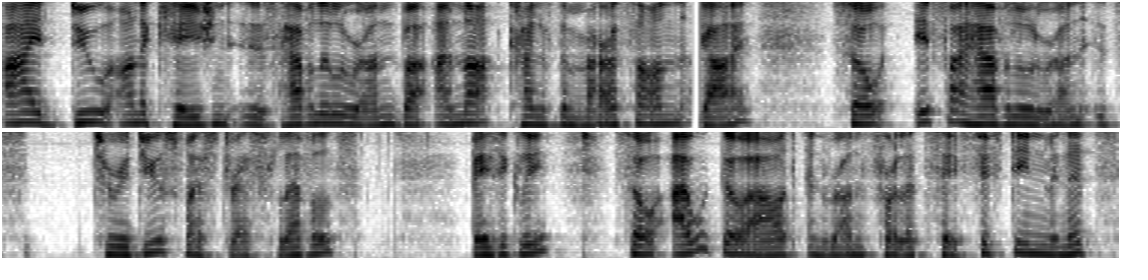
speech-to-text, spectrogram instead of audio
I do on occasion is have a little run, but I'm not kind of the marathon guy. So if I have a little run, it's to reduce my stress levels, basically. So I would go out and run for, let's say, 15 minutes,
